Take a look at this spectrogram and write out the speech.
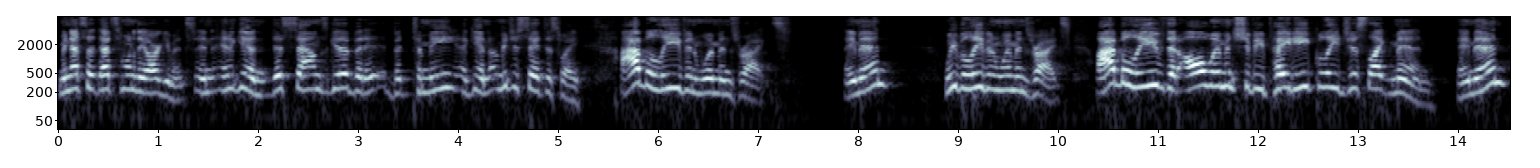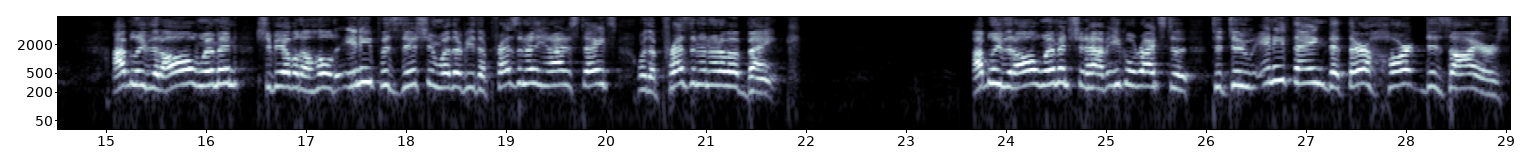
I mean, that's, a, that's one of the arguments. And, and again, this sounds good, but, it, but to me, again, let me just say it this way I believe in women's rights. Amen? We believe in women's rights. I believe that all women should be paid equally just like men. Amen? I believe that all women should be able to hold any position, whether it be the President of the United States or the President of a bank. I believe that all women should have equal rights to, to do anything that their heart desires.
